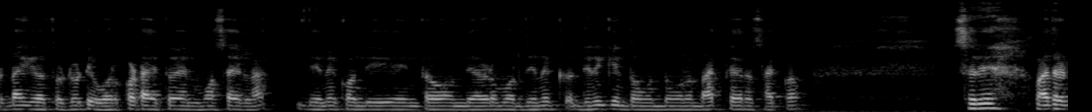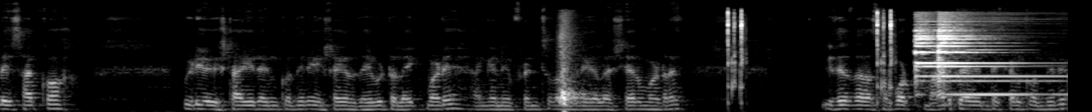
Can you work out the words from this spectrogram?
ಒಟ್ಟಾಗಿ ಇವತ್ತು ಡ್ಯೂಟಿ ವರ್ಕೌಟ್ ಆಯಿತು ಏನು ಮೋಸ ಇಲ್ಲ. ದಿನಕ್ಕೊಂದು ಇಂಥ ಒಂದು ಎರಡು ಮೂರು ದಿನಕ್ಕೆ, ದಿನಕ್ಕಿಂತ ಒಂದು ಒಂದೊಂದು ಆಗ್ತಾಯಿದ್ರೆ ಸಾಕು. ಸರಿ, ಮಾತಾಡಿ, ಸಾಕು. ವಿಡಿಯೋ ಇಷ್ಟ ಆಗಿದೆ ಅನ್ಕೊತೀನಿ. ಇಷ್ಟ ಆಗಿದೆ ದಯವಿಟ್ಟು ಲೈಕ್ ಮಾಡಿ. ಹಾಗೆ ನಿಮ್ಮ ಫ್ರೆಂಡ್ಸ್ ಫ್ಯಾಮಿಲಿಗೆಲ್ಲ ಶೇರ್ ಮಾಡಿರಿ. ಇದೇ ಥರ ಸಪೋರ್ಟ್ ಮಾಡ್ತಾಯಿದೆ ಅಂತ ಕೇಳ್ಕೊತೀನಿ.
